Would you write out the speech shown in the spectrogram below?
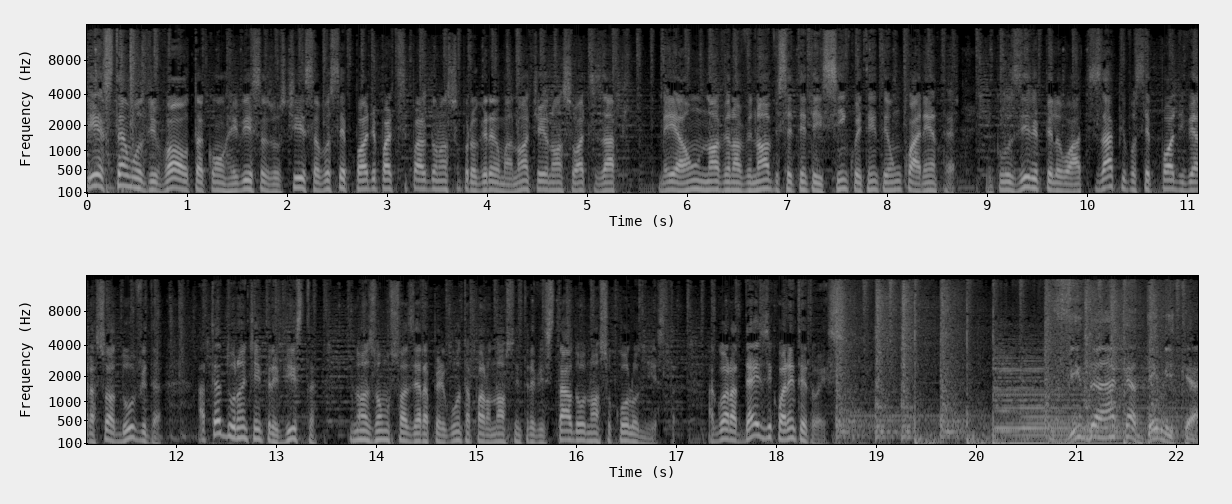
E estamos de volta com Revista Justiça. Você pode participar do nosso programa. Anote aí o nosso WhatsApp: 61999 75 81 40. Inclusive pelo WhatsApp você pode enviar a sua dúvida até durante a entrevista nós vamos fazer a pergunta para o nosso entrevistado ou nosso colunista. Agora 10h42. Vida Acadêmica.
